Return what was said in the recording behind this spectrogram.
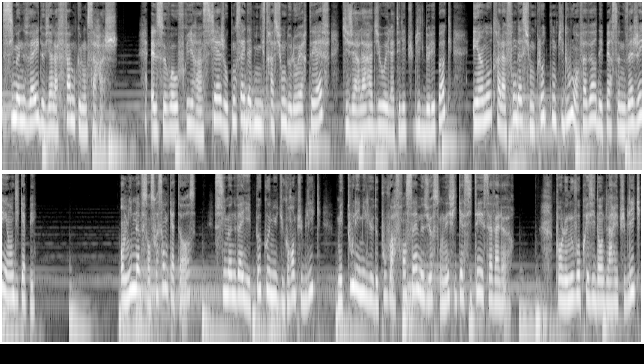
Simone Veil devient la femme que l'on s'arrache. Elle se voit offrir un siège au conseil d'administration de l'ORTF, qui gère la radio et la télé publique de l'époque, et un autre à la Fondation Claude Pompidou en faveur des personnes âgées et handicapées. En 1974, Simone Veil est peu connue du grand public, mais tous les milieux de pouvoir français mesurent son efficacité et sa valeur. Pour le nouveau président de la République,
